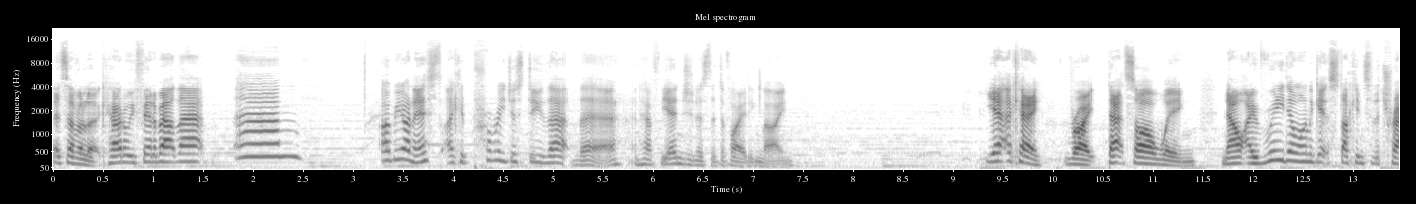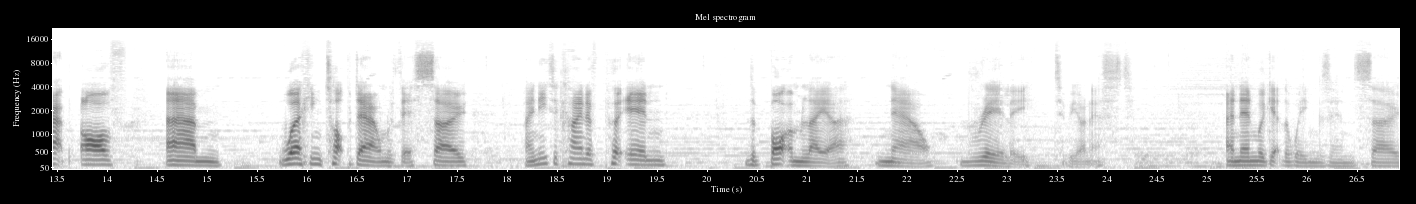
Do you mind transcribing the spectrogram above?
Let's have a look. How do we feel about that? Um, I'll be honest. I could probably just do that there and have the engine as the dividing line. Yeah, okay. Right, that's our wing. Now, I really don't want to get stuck into the trap of um, working top down with this, so I need to kind of put in the bottom layer now, really, to be honest. And then we'll get the wings in, so...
